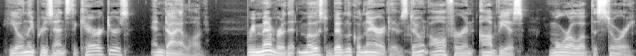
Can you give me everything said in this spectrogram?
He only presents the characters and dialogue. Remember that most biblical narratives don't offer an obvious moral of the story.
